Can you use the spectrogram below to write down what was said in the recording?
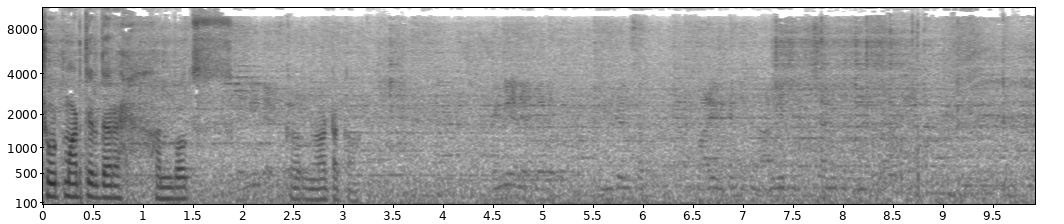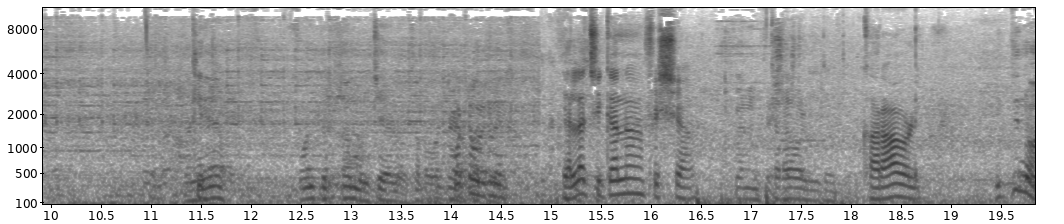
ಶೂಟ್ ಮಾಡ್ತಿರ್ತಾರೆ ಅನ್ಬಾಕ್ಸ್ ಕರ್ನಾಟಕ. ಎಲ್ಲ ಚಿಕನ್ ಫಿಶ್ ಕರಾವಳಿ ಇತ್ತಿನ್ನು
